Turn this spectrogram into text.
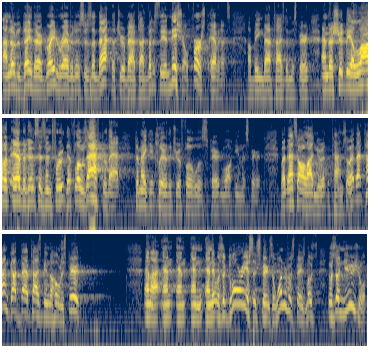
I know today there are greater evidences than that that you're baptized, but it's the initial, first evidence of being baptized in the Spirit. And there should be a lot of evidences and fruit that flows after that to make it clear that you're full of the Spirit and walking in the Spirit. But that's all I knew at the time. So at that time, God baptized me in the Holy Spirit. And, I, and, and, and, and it was a glorious experience, a wonderful experience. Most, it was unusual.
